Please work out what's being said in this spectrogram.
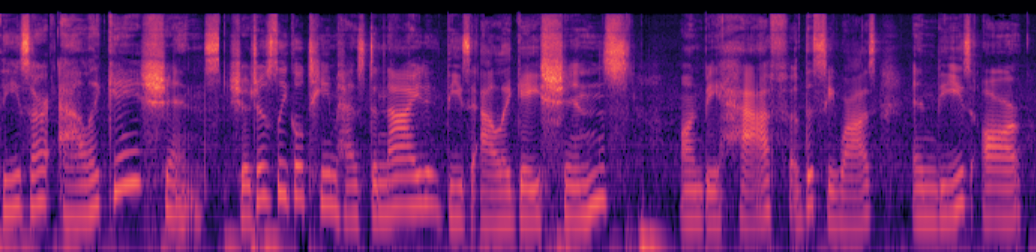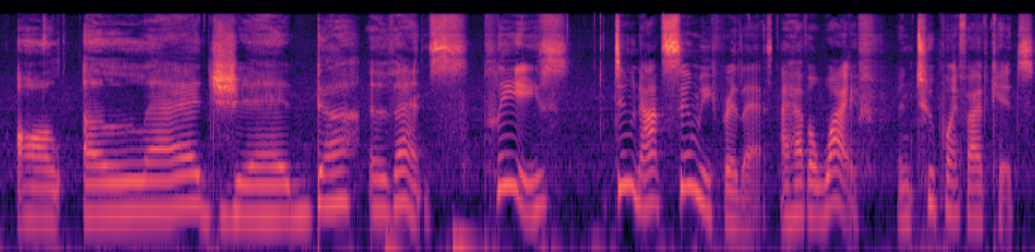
These are allegations. JoJo's legal team has denied these allegations on behalf of the Siwas, and these are all alleged events. Please do not sue me for this. I have a wife and 2.5 kids.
